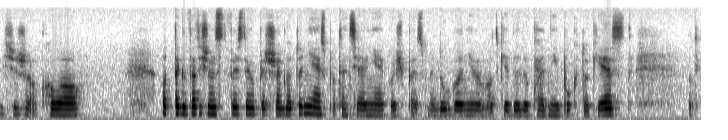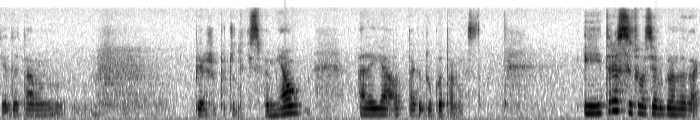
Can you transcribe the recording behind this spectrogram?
myślę, że około od tak 2021 to nie jest potencjalnie jakoś powiedzmy długo, nie wiem od kiedy dokładniej BookTok jest, od kiedy tam pierwsze początki swe miał, ale ja od tak długo tam jestem. I teraz sytuacja wygląda tak,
